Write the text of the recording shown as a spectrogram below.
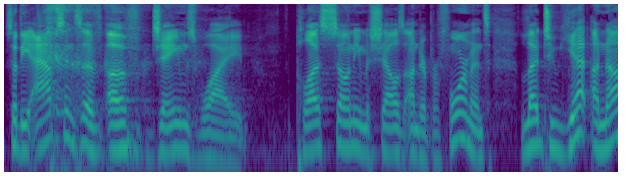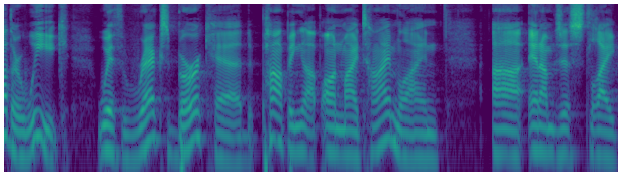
So the absence of, of James White plus Sony Michel's underperformance led to yet another week with Rex Burkhead popping up on my timeline. Uh, and I'm just like,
